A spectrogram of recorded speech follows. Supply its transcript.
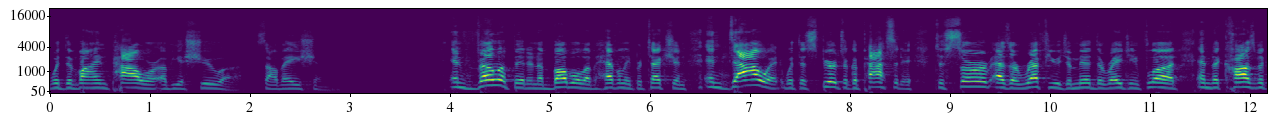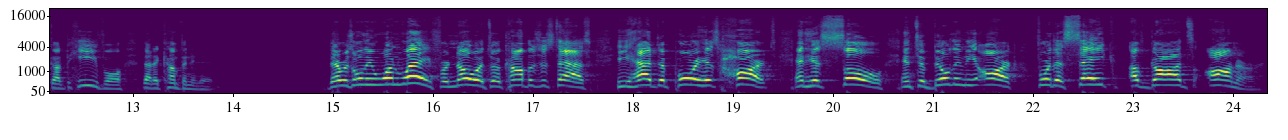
with divine power of Yeshua, salvation envelop it in a bubble of heavenly protection, endow it with the spiritual capacity to serve as a refuge amid the raging flood and the cosmic upheaval that accompanied it. There was only one way for Noah to accomplish his task. He had to pour his heart and his soul into building the ark for the sake of God's honor.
